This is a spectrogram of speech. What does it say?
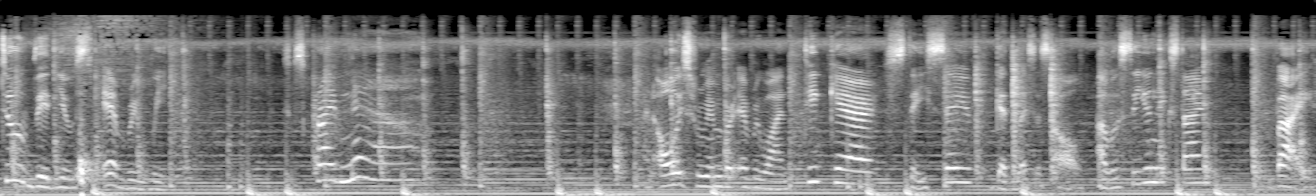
two videos every week subscribe now. And always remember everyone, take care, stay safe, God bless us all. I will see you next time. Bye.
